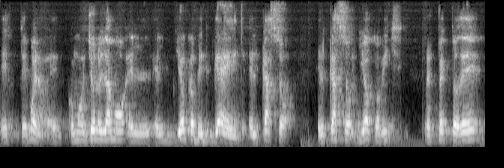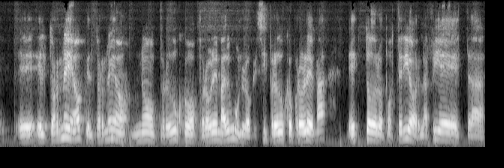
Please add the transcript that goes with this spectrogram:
este, bueno, eh, como yo lo llamo el, el, Djokovic Gate, el caso, el caso Djokovic respecto de eh, el torneo, que el torneo no produjo problema alguno, lo que sí produjo problema es todo lo posterior, la fiesta,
